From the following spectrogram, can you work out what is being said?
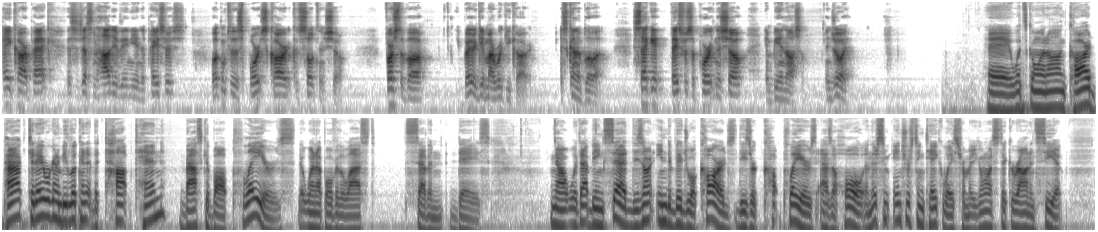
Hey, Card Pack. This is Justin Holiday of the Indiana Pacers. Welcome to the Sports Card Consultant Show. First of all, you better get my rookie card. It's going to blow up. Second, thanks for supporting the show and being awesome. Enjoy. Hey, what's going on, Card Pack? Today we're going to be looking at the top 10 basketball players that went up over the last seven days. Now, with that being said, these aren't individual cards, these are players as a whole, and there's some interesting takeaways from it. You're going to want to stick around and see it.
